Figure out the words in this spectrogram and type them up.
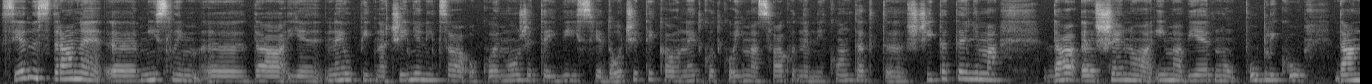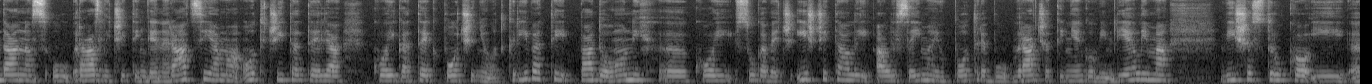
S jedne strane e, mislim e, da je neupitna činjenica o kojoj možete i vi svjedočiti kao netko tko ima svakodnevni kontakt e, s čitateljima, da Šenoa ima vjernu publiku dan danas u različitim generacijama od čitatelja koji ga tek počinju otkrivati pa do onih koji su ga već iščitali ali se imaju potrebu vraćati njegovim dijelima više struko i e,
